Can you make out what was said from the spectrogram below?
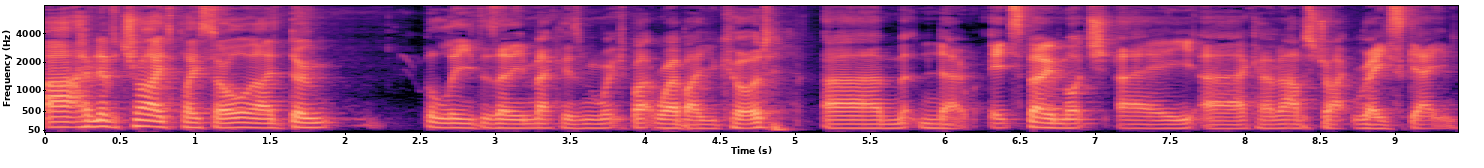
Uh, I've never tried to play solo, and I don't believe there's any mechanism which whereby you could. Um, no, it's very much a uh, kind of an abstract race game.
